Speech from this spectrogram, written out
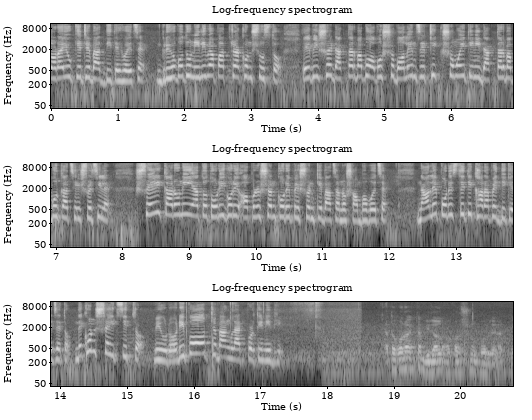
জরায়ু কেটে বাদ দিতে হয়েছে। গৃহবধূ নীলিমা পাত্র এখন সুস্থ। এ বিষয়ে ডাক্তারবাবু অবশ্য বলেন যে ঠিক সময়ে তিনি ডাক্তারবাবুর কাছে এসেছিলেন। সেই কারণেই এত তড়িঘড়ি অপারেশন করে পেশেন্টকে বাঁচানো সম্ভব হয়েছে। নাহলে পরিস্থিতি খারাপের দিকে যেত। দেখুন সেই চিত্র। ব্যুরো রিপোর্ট, বাংলার প্রতিনিধি। এত বড় একটা বিরল অপারেশন করলেন আপনি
